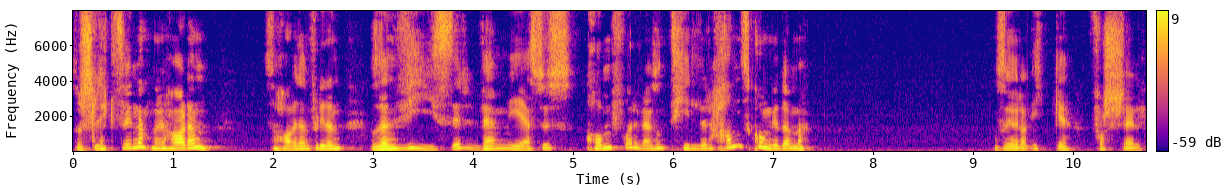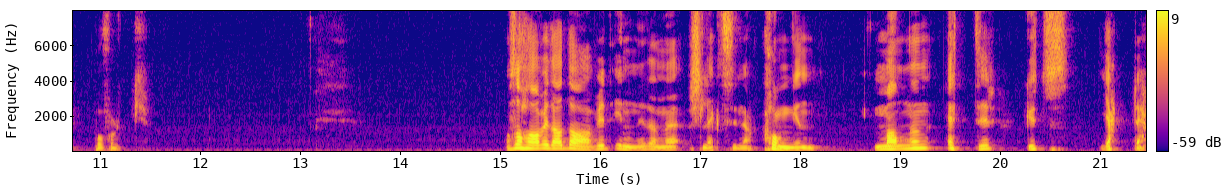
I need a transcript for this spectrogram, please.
Så slektslinja, når vi har den, så har vi den fordi den, altså den viser hvem Jesus kom for, hvem som tilhører hans kongedømme. Og så gjør han ikke forskjell på folk. Og så har vi da David inni denne slektslinja. Kongen. Mannen etter Guds hjerte.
